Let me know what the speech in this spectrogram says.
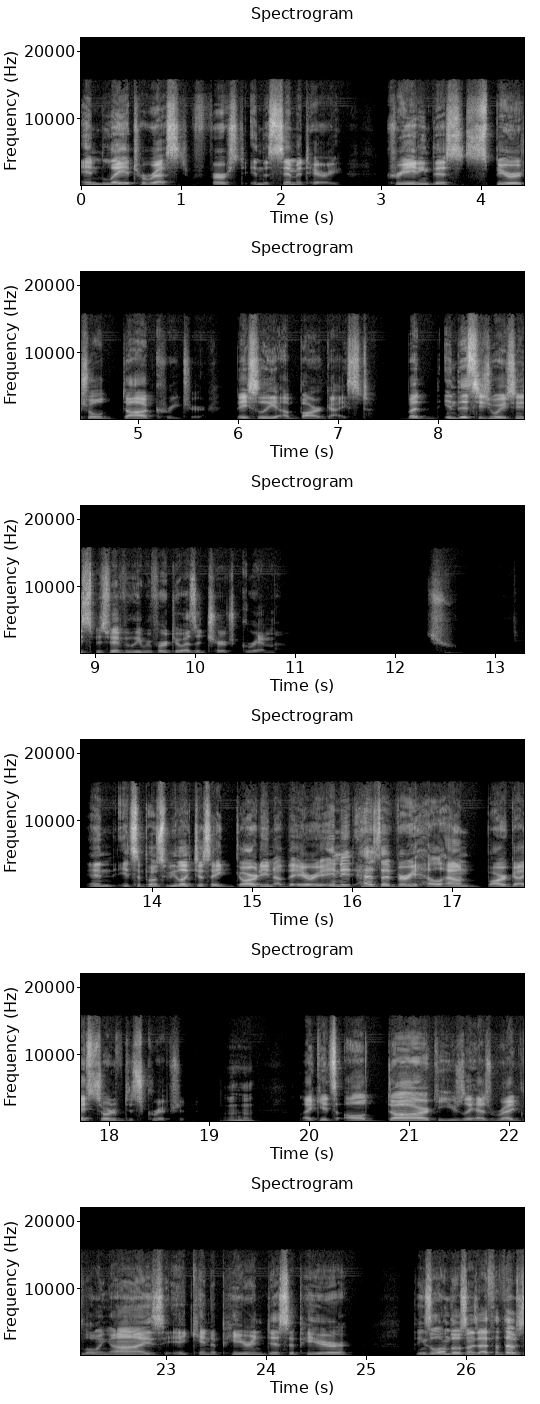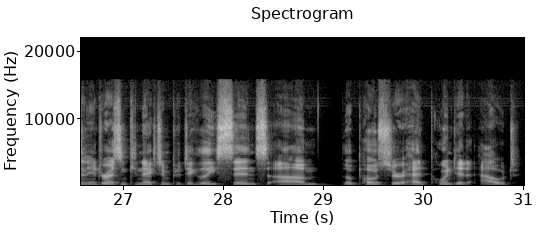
and lay it to rest first in the cemetery, creating this spiritual dog creature, basically a bargeist. But in this situation, it's specifically referred to as a church grim. And it's supposed to be like just a guardian of the area, and it has that very hellhound bargeist sort of description. Mm-hmm. Like it's all dark. It usually has red glowing eyes. It can appear and disappear. Things along those lines. I thought that was an interesting connection, particularly since um, the poster had pointed out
